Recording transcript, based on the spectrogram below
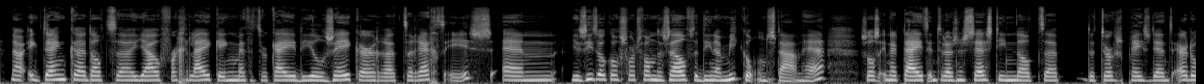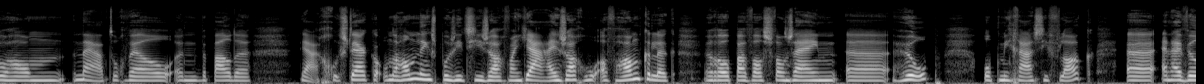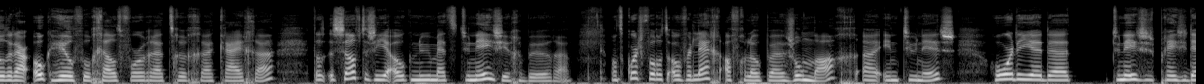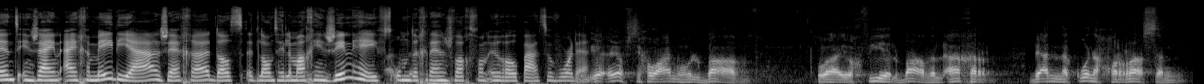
Nou, ik denk uh, dat uh, jouw vergelijking met de Turkije-deal zeker terecht is. En je ziet ook een soort van dezelfde dynamieken ontstaan. Hè? Zoals in de tijd in 2016 dat de Turkse president Erdogan nou toch wel een bepaalde ja, sterke onderhandelingspositie zag. Want ja, hij zag hoe afhankelijk Europa was van zijn uh, hulp op migratievlak. Uh, en hij wilde daar ook heel veel geld voor uh, terugkrijgen. Dat, hetzelfde zie je ook nu met Tunesië gebeuren. Want kort voor het overleg afgelopen zondag in Tunis hoorde je de Tunesische president in zijn eigen media zeggen dat het land helemaal geen zin heeft om de grenswacht van Europa te worden.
